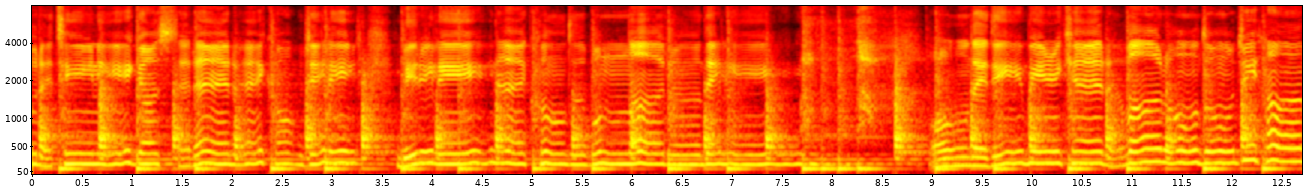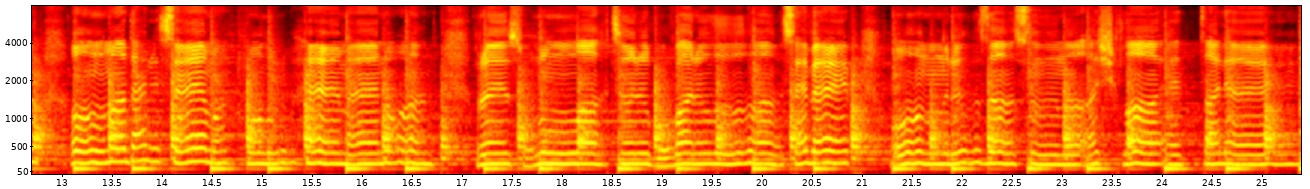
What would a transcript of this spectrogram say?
Kudretini göstererek o celil Birliğine kıldı bunları delil. Ol dedi bir kere var oldu cihan Olma derse mahvolur hemen o an. Resulullah'tır bu varlığa sebep Onun rızasını aşkla et talep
